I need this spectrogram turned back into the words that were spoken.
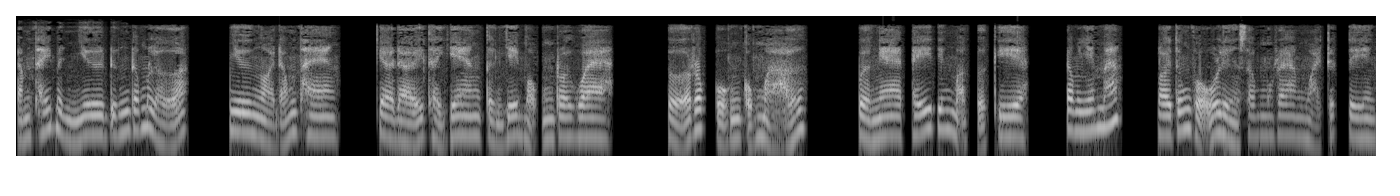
cảm thấy mình như đứng đóng lửa, như ngồi đóng than chờ đợi thời gian từng giây một trôi qua. Cửa rốt cuộn cũng mở, vừa nghe thấy tiếng mở cửa kia, trong nháy mắt, lôi tuấn vũ liền xông ra ngoài trước tiên.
